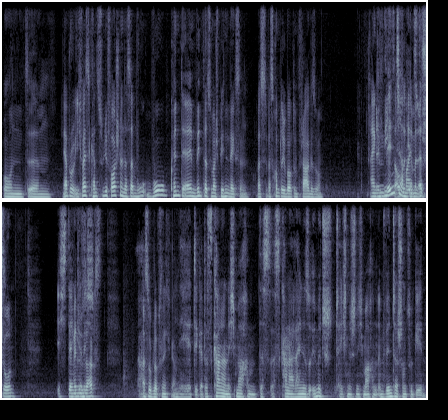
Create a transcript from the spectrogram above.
Und ähm, ja, Bro, ich weiß, kannst du dir vorstellen, dass er, wo, wo könnte er im Winter zum Beispiel hinwechseln? Was, was kommt da überhaupt in Frage so? Eigentlich Im nichts Winter außer meinst du MLS. schon? Ich denke Wenn du nicht. sagst, achso, glaubst du nicht, gell? Nee, Digga, das kann er nicht machen. Das, das kann er alleine so image-technisch nicht machen, im Winter schon zu gehen.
